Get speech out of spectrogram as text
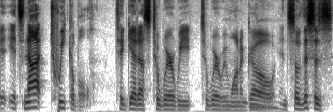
it, it's not tweakable to get us to where we to where we want to go. And so this is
